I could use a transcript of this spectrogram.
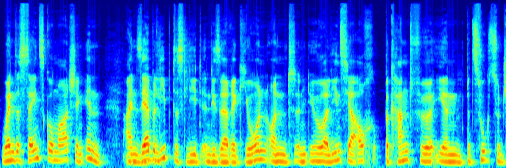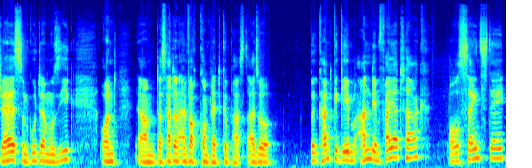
When the Saints Go Marching In ein sehr beliebtes Lied in dieser Region und New Orleans ja auch bekannt für ihren Bezug zu Jazz und guter Musik. Und ähm, das hat dann einfach komplett gepasst. Also bekannt gegeben an dem Feiertag, All Saints Day,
